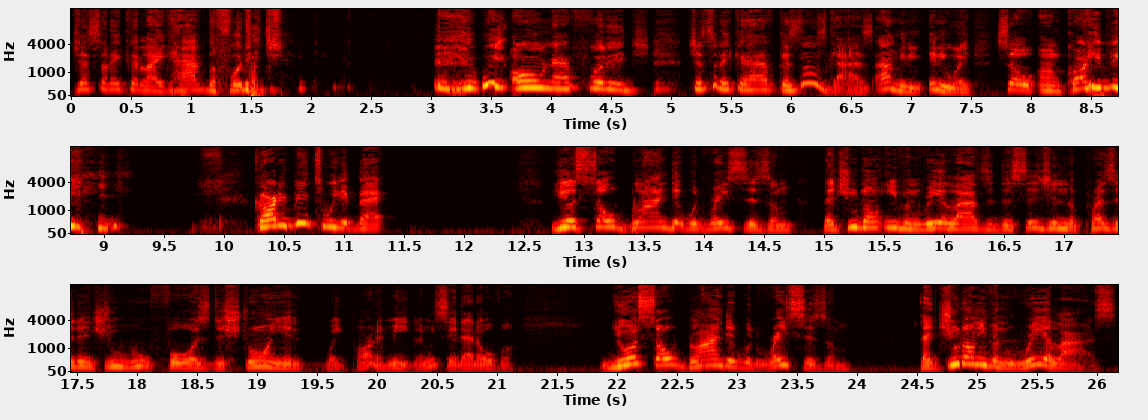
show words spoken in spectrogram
just so they could like have the footage. we own that footage just so they could have because those guys. I mean, anyway. So um, Cardi B, Cardi B tweeted back, "You're so blinded with racism that you don't even realize the decision the president you root for is destroying." Wait, pardon me. Let me say that over. You're so blinded with racism that you don't even realize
